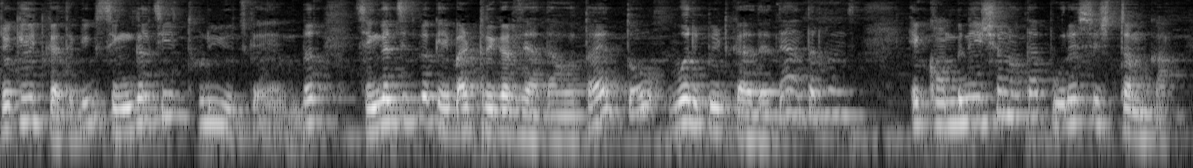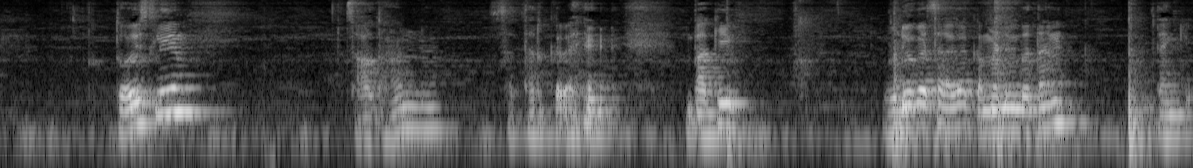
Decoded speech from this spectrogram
जो कि हिट करते हैं, क्योंकि सिंगल चीज़ थोड़ी यूज़ करें। मतलब सिंगल चीज़ पे कई बार ट्रिगर ज़्यादा होता है तो वो रिपीट कर देते हैं। अदरवाइज़ एक कॉम्बिनेशन होता है पूरे सिस्टम का। तो इसलिए सावधान सतर्क रहें। बाकी वीडियो कैसा लगा कमेंट में बताएँ। थैंक यू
